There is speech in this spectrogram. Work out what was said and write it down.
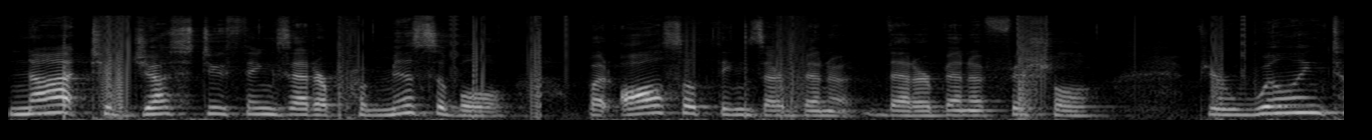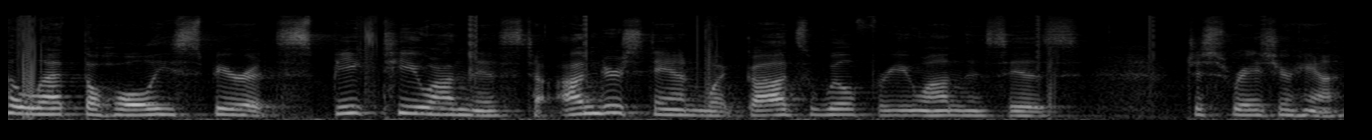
not to just do things that are permissible, but also things that are, bene- that are beneficial. If you're willing to let the Holy Spirit speak to you on this, to understand what God's will for you on this is, just raise your hand.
